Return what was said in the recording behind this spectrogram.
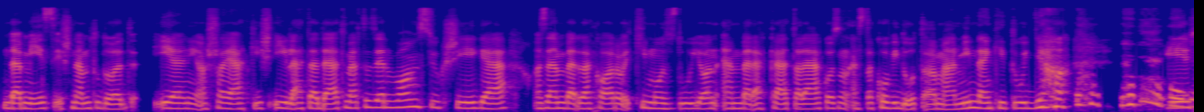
de mész, és nem tudod élni a saját kis életedet, mert azért van szüksége az embernek arra, hogy kimozduljon, emberekkel találkozon, ezt a Covid óta már mindenki tudja, és,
